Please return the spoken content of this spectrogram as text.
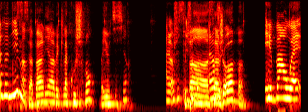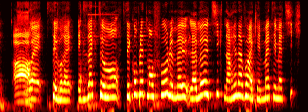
anonyme? Ça n'a pas un lien avec l'accouchement, maïoticien Alors, je sais. C'est pas un alors, sage je- homme? Eh ben ouais. Ah Ouais, c'est vrai. Exactement. C'est complètement faux. Le ma- la maeutique n'a rien à voir avec les mathématiques.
